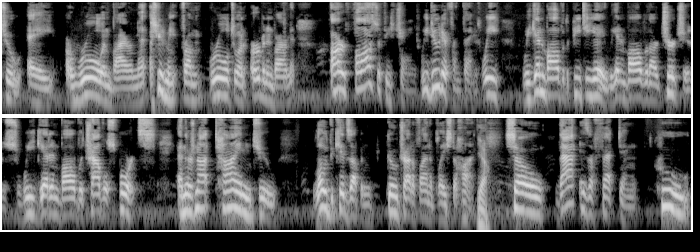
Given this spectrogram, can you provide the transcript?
to a, a rural environment, excuse me, from rural to an urban environment, our philosophies change. We do different things. We we get involved with the PTA. We get involved with our churches. We get involved with travel sports. And there's not time to load the kids up and go try to find a place to hunt. Yeah. So that is affecting who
